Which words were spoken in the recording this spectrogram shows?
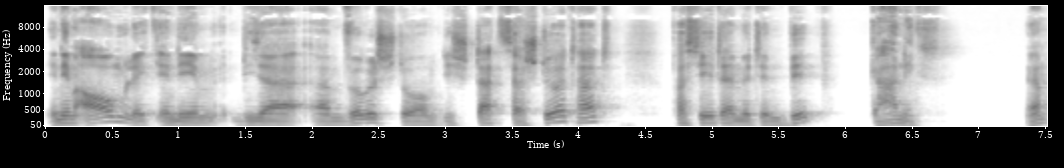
In dem Augenblick, in dem dieser ähm, Wirbelsturm die Stadt zerstört hat, passiert da mit dem BIP gar nichts. Ja?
